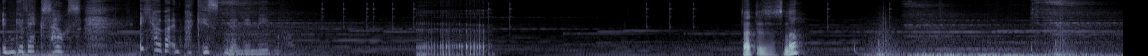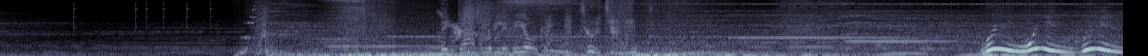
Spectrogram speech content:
im Gewächshaus. Ich habe ein paar Kisten in den Nebenraum. Das ist es, ne? Ein Naturtalent. Hui, hui, hui.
